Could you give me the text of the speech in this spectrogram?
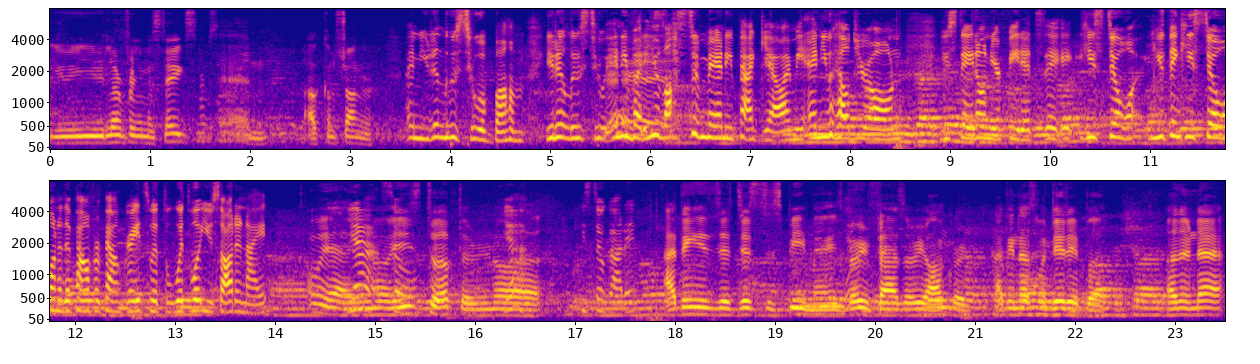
You you learn from your mistakes, and I'll come stronger and you didn't lose to a bum. You didn't lose to anybody. You lost to Manny Pacquiao. I mean, and you held your own. You stayed on your feet. It's it, he's still. You think he's still one of the pound for pound greats with with what you saw tonight? Oh yeah, yeah. You know, so, he's still up there. You know. Yeah. Uh, he still got it. I think it's just, just the speed, man. He's very fast, very awkward. I think that's what did it. But other than that,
